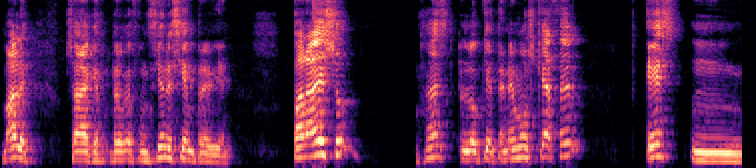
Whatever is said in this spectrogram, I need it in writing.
¿Vale? O sea, que, pero que funcione siempre bien. Para eso, lo que tenemos que hacer es, mm,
